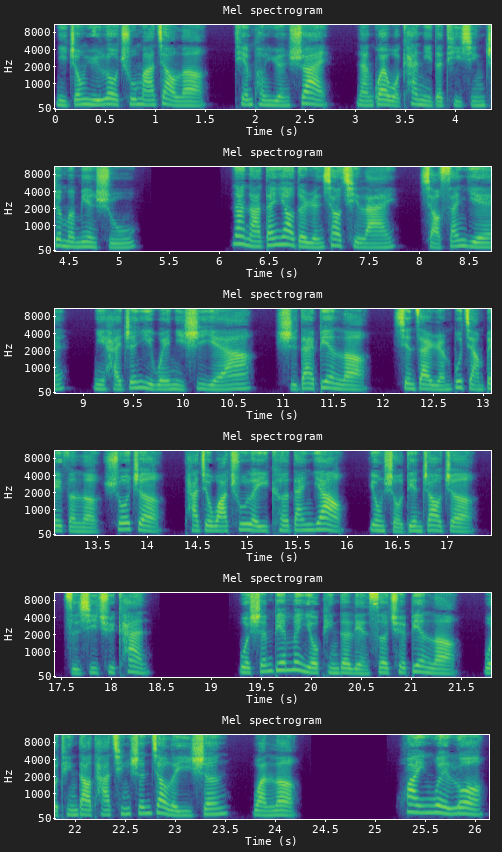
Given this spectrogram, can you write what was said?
你终于露出马脚了，天蓬元帅，难怪我看你的体型这么面熟。”那拿丹药的人笑起来：“小三爷，你还真以为你是爷啊？时代变了，现在人不讲辈分了。”说着，他就挖出了一颗丹药，用手电照着，仔细去看。我身边闷油瓶的脸色却变了，我听到他轻声叫了一声。完了！话音未落，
